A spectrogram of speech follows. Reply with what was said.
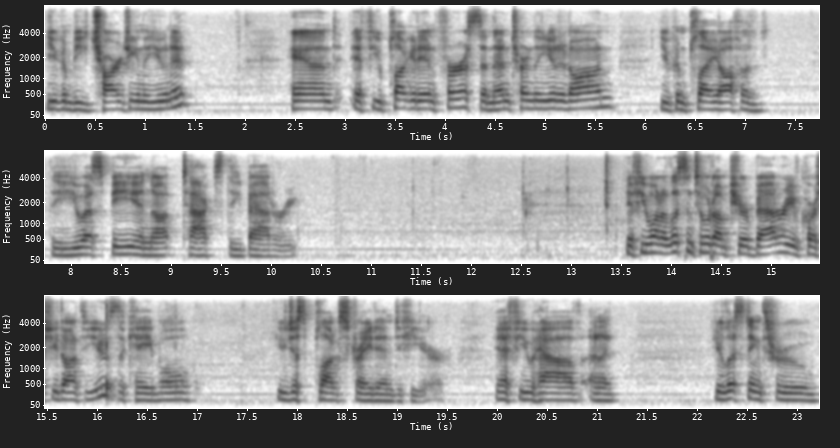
you can be charging the unit and if you plug it in first and then turn the unit on, you can play off of the USB and not tax the battery. If you want to listen to it on pure battery, of course, you don't have to use the cable. You just plug straight into here. If you have an, you're listening through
